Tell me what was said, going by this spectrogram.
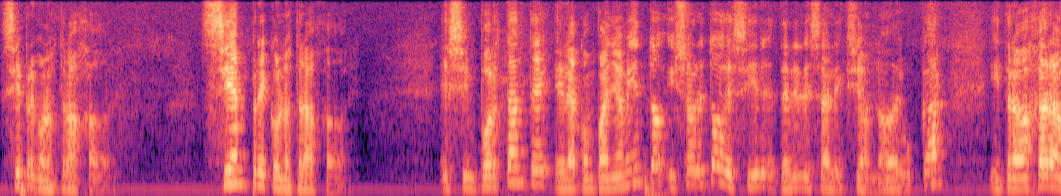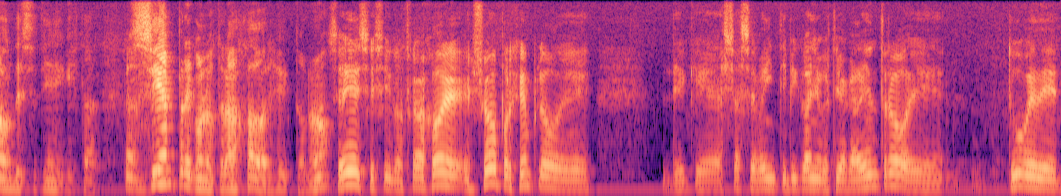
siempre con los trabajadores. Siempre con los trabajadores es importante el acompañamiento y sobre todo decir, tener esa elección, ¿no? De buscar y trabajar a donde se tiene que estar. Claro. Siempre con los trabajadores, Héctor, ¿no? Sí, sí, sí, los trabajadores. Yo, por ejemplo, de, de que ya hace veinte y pico años que estoy acá adentro, eh, tuve de,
